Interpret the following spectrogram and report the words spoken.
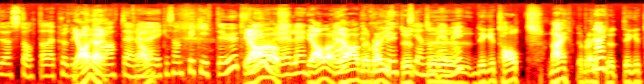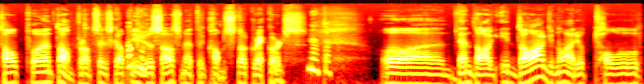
du er stolt av det produktet, Ja, ja, ja. og at dere ikke sant, fikk gitt det ut. For det gjorde altså, dere, eller? ja da, ja, det, ble gitt ut, gjennom eh, digitalt. Nei, det ble Nei. gitt ut digitalt på et annet plateselskap okay. i USA som heter Comstock Records. Nettopp. Og den dag i dag, nå er det jo tolv,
